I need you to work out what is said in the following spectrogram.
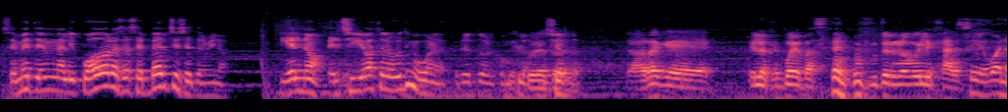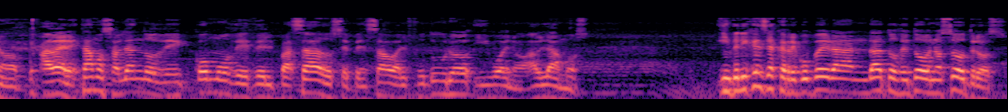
se mete en una licuadora, se hace perche y se terminó. Y él no, él siguió hasta lo último y bueno, descubrió todo el complot, ¿cierto? La verdad que es lo que puede pasar en un futuro no muy lejano. Sí, bueno, a ver, estamos hablando de cómo desde el pasado se pensaba el futuro y bueno, hablamos. Inteligencias que recuperan datos de todos nosotros.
